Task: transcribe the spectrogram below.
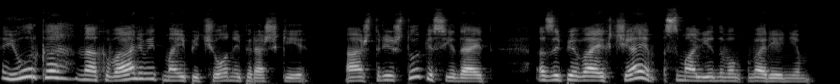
Юрка нахваливает мои печеные пирожки. Аж три штуки съедает, запивая их чаем с малиновым вареньем.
